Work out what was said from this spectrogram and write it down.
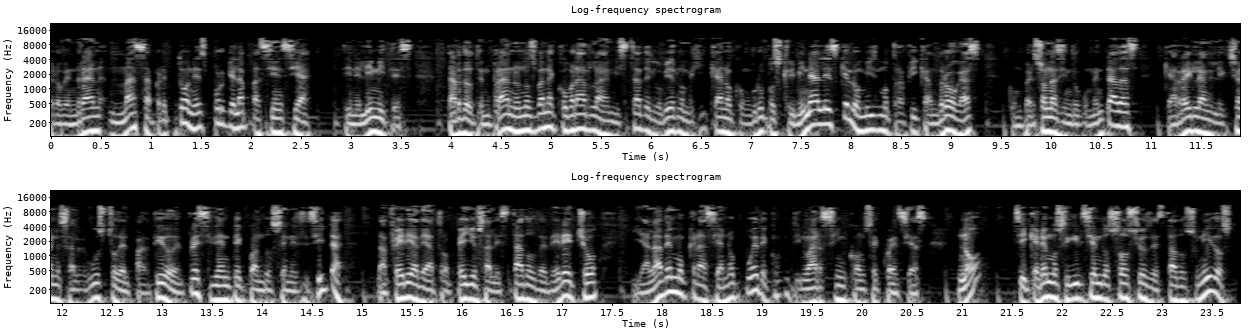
pero vendrán más apretones porque la paciencia tiene límites. Tarde o temprano nos van a cobrar la amistad del gobierno mexicano con grupos criminales que lo mismo trafican drogas, con personas indocumentadas que arreglan elecciones al gusto del partido del presidente cuando se necesita. La feria de al Estado de Derecho y a la democracia no puede continuar sin consecuencias. No, si queremos seguir siendo socios de Estados Unidos.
